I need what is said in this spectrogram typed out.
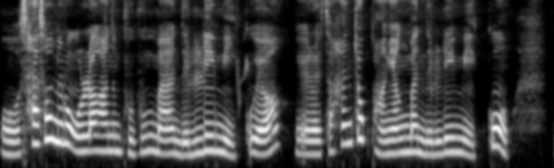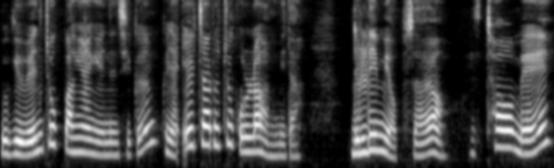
어, 사선으로 올라가는 부분만 늘림이 있고요. 그래서 한쪽 방향만 늘림이 있고 여기 왼쪽 방향에는 지금 그냥 일자로 쭉 올라갑니다. 늘림이 없어요. 그래서 처음에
